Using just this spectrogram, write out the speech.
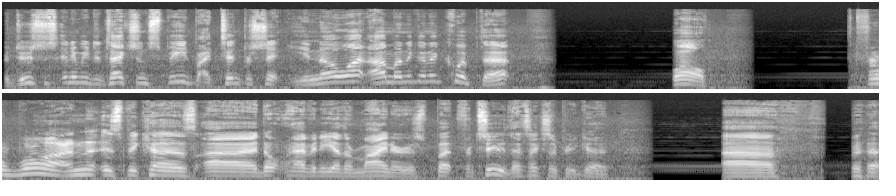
Reduces enemy detection speed by 10%. You know what? I'm gonna, gonna equip that. Well, for one, is because I don't have any other minors, but for two, that's actually pretty good. Uh,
